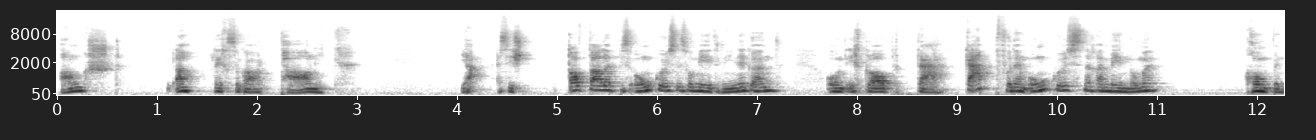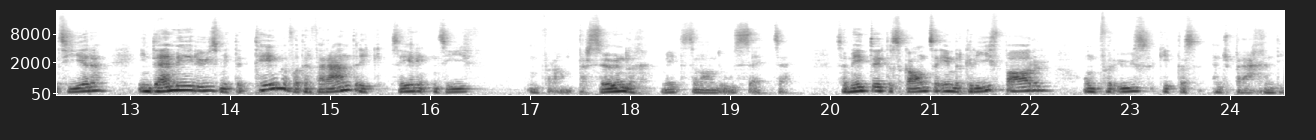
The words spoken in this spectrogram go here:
Angst, ja, vielleicht sogar Panik. Ja, es ist total etwas Ungewisses, wo wir reingehen. Und ich glaube, der Gap von dem Ungewissen können wir nur kompensieren, indem wir uns mit den Themen der Veränderung sehr intensiv und vor allem persönlich miteinander aussetzen. Somit wird das Ganze immer greifbarer und für uns gibt das entsprechende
